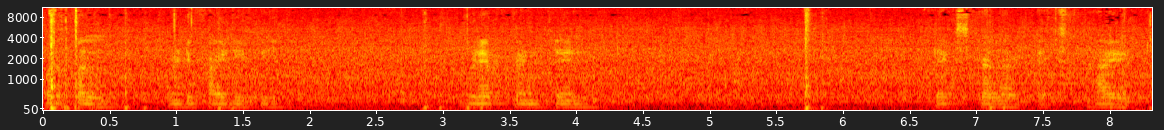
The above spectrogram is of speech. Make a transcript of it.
purple 25 dp wrap content, text colour text height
